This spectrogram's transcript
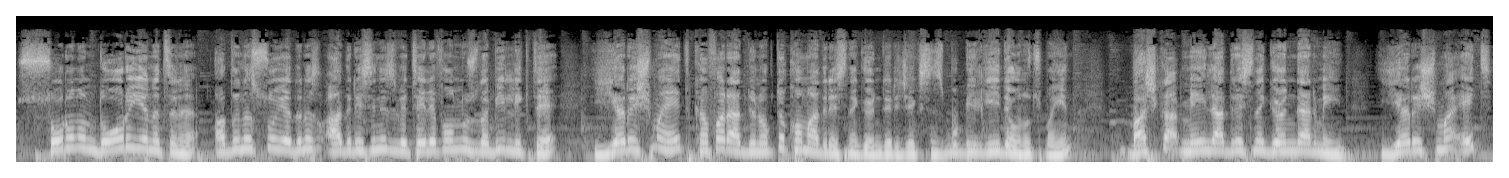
sorunun doğru yanıtını adınız soyadınız adresiniz ve telefonunuzla birlikte yarışma et kafaradyo.com adresine göndereceksiniz. Bu bilgiyi de unutmayın. Başka mail adresine göndermeyin. Yarışma et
